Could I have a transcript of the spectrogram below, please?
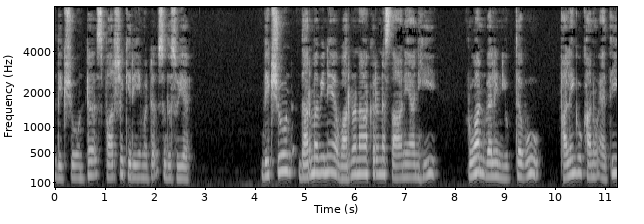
භික්ෂූන්ට ස්පර්ශ කිරීමට සුදුසුය. භික්ෂූන් ධර්ම විනය වර්ණනා කරන ස්ථානයන්හි රුවන් වලින් යුක්ත වූ පලිඟු කණු ඇති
